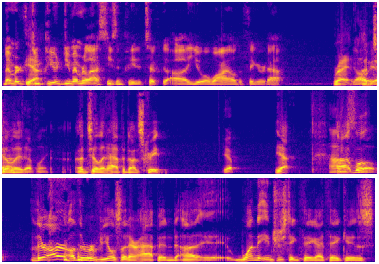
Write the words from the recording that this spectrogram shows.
Remember, Yeah. do, you, do you remember last season, Pete? It took uh, you a while to figure it out. Right Oh, until yeah, it definitely. until it happened on screen. Yep. Yeah. I'm Uh, slow. well, there are other reveals that have happened. Uh, one interesting thing I think is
